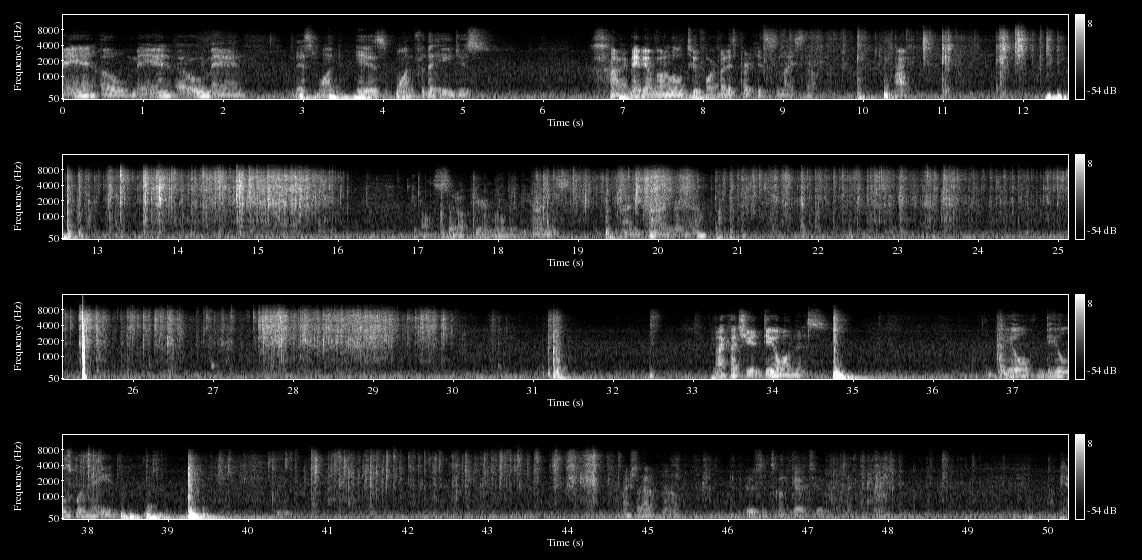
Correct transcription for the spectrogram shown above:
Man, oh man, oh man. This one is one for the ages. All right, maybe I'm going a little too far, but it's pretty. It's some nice stuff. All right. Get all set up here, a little bit behind us, behind the times right now. Cut you a deal on this. Deal deals were made. Actually, I don't know who's it's going to go to. Okay.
